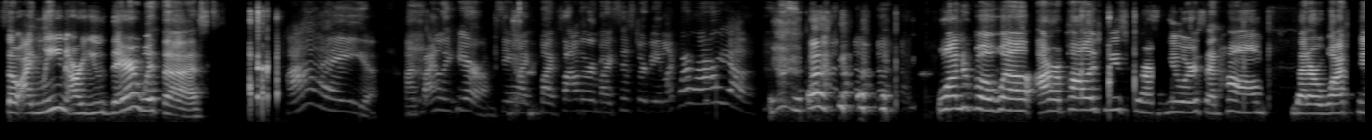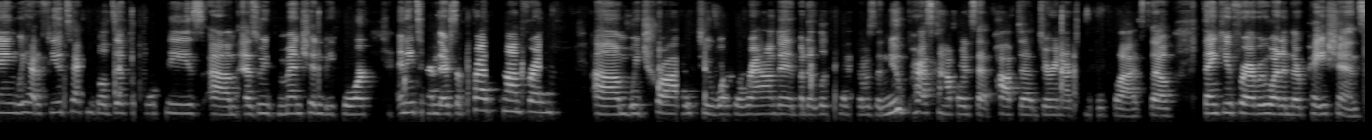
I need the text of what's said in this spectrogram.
So, Eileen, are you there with us? Hi. I'm finally here. I'm seeing my, my father and my sister being like, where are you? Wonderful. Well, our apologies for our viewers at home that are watching. We had a few technical difficulties. Um, as we've mentioned before, anytime there's a press conference, um, we try to work around it, but it looks like there was a new press conference that popped up during our time slot. So thank you for everyone and their patience.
